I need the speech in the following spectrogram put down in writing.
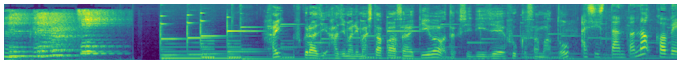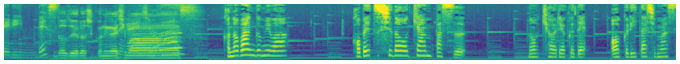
はい、ふくらじ始まりました。パーソナリティは私 DJ 福様とアシスタントのコベリンですどうぞよろしくお願いしお願いします。この番組は個別指導キャンパスの協力でお送りいたします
